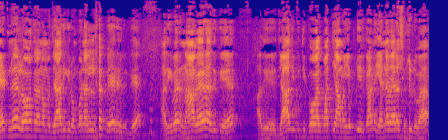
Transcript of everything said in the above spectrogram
ஏற்கனவே லோகத்தில் நம்ம ஜாதிக்கு ரொம்ப நல்ல பேர் இருக்குது அதுக்கு வேற நான் வேற அதுக்கு அது ஜாதி புத்தி போகாது பார்த்தி அவன் எப்படி இருக்கான்னு என்ன வேற சொல்லிடுவா.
